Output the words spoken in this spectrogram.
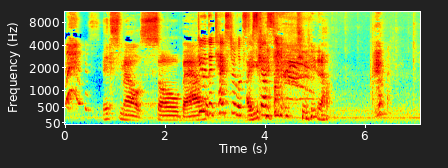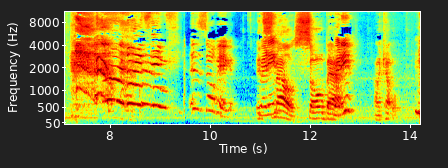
It smells so bad. Dude, the texture looks Are disgusting. do you need help? It stinks. This is so big. It Ready? smells so bad. Ready? On the count. Ew.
